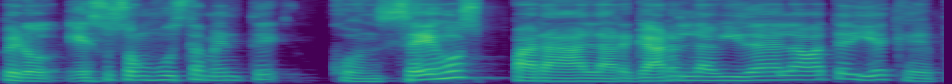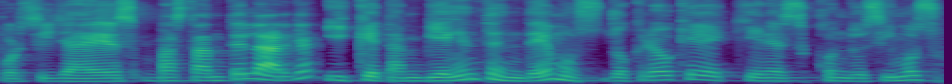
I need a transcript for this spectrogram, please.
pero estos son justamente consejos para alargar la vida de la batería, que de por sí ya es bastante larga y que también entendemos. Yo creo que quienes conducimos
